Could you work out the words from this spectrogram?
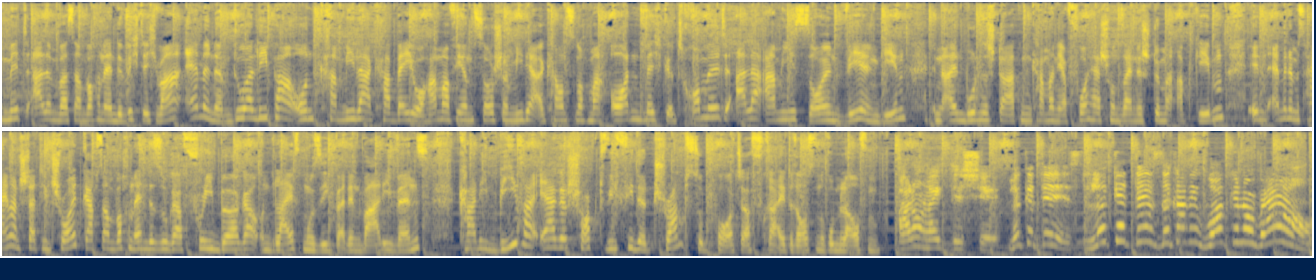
Mit allem, was am Wochenende wichtig war, Eminem, Dua Lipa und Camila Cabello haben auf ihren Social Media Accounts nochmal ordentlich getrommelt. Alle Amis sollen wählen gehen. In allen Bundesstaaten kann man ja vorher schon seine Stimme abgeben. In Eminems Heimatstadt Detroit gab es am Wochenende sogar Free Burger und Live-Musik bei den Wahlevents. Cardi B war eher geschockt, wie viele Trump-Supporter frei draußen rumlaufen. I don't like this shit. Look at this. Look at this. Look how they walking around.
